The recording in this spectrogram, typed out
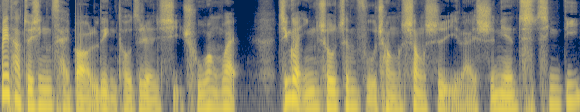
Meta 最新财报令投资人喜出望外，尽管营收增幅创上市以来十年新低，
